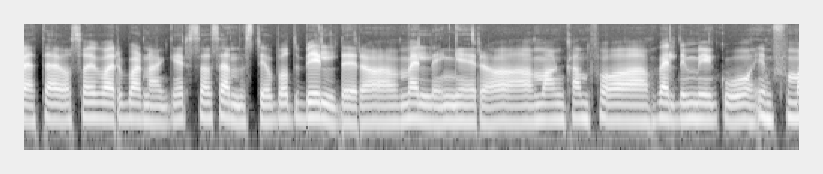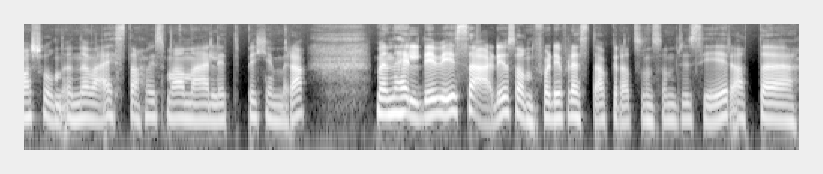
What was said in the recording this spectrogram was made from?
vet jeg jo også i våre barnehager så sendes det jo både bilder og meldinger, og man kan få veldig mye god informasjon underveis, da, hvis man er litt bekymra. Men heldigvis er det jo sånn for de fleste, akkurat sånn som du sier, at, eh,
